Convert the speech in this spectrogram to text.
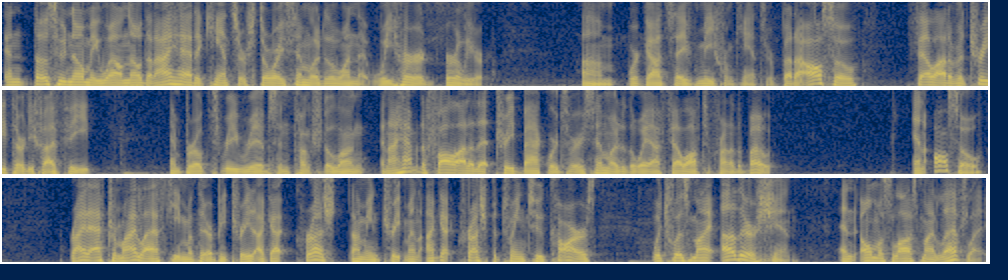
and those who know me well know that I had a cancer story similar to the one that we heard earlier um, where God saved me from cancer. But I also fell out of a tree 35 feet and broke three ribs and punctured a lung. And I happened to fall out of that tree backwards, very similar to the way I fell off the front of the boat. And also, right after my last chemotherapy treat, I got crushed. I mean, treatment. I got crushed between two cars, which was my other shin, and almost lost my left leg.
